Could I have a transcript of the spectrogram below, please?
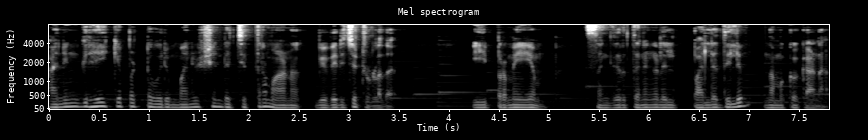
അനുഗ്രഹിക്കപ്പെട്ട ഒരു മനുഷ്യന്റെ ചിത്രമാണ് വിവരിച്ചിട്ടുള്ളത്. ഈ പ്രമേയം സങ്കീർത്തനങ്ങളിൽ പലതിലും നമുക്ക് കാണാം.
